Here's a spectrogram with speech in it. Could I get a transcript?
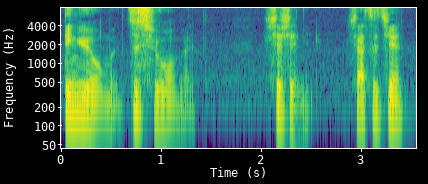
订阅我们、支持我们，谢谢你，下次见。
